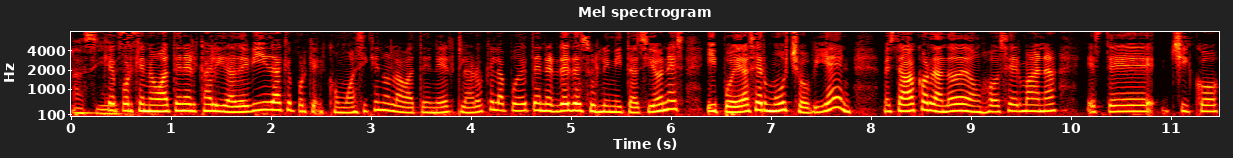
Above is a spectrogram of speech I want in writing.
Así que porque no va a tener calidad de vida, que porque, ¿cómo así que no la va a tener? Claro que la puede tener desde sus limitaciones y puede hacer mucho bien. Me estaba acordando de don José, hermana, este chico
